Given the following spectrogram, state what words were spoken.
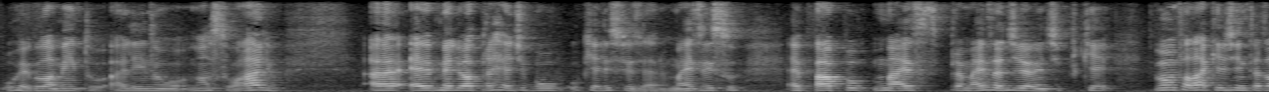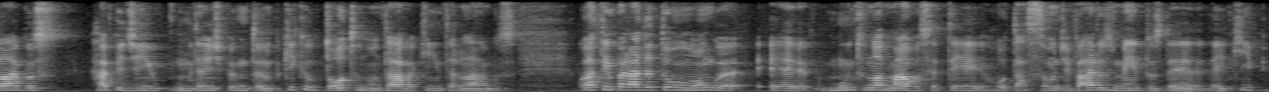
o regulamento ali no, no assoalho, uh, é melhor para a Red Bull o que eles fizeram. Mas isso é papo mais para mais adiante, porque vamos falar aqui de Interlagos rapidinho. Muita gente perguntando por que, que o Toto não estava aqui em Interlagos. Com a temporada tão longa, é muito normal você ter rotação de vários membros da, da equipe,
